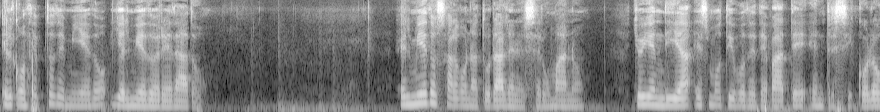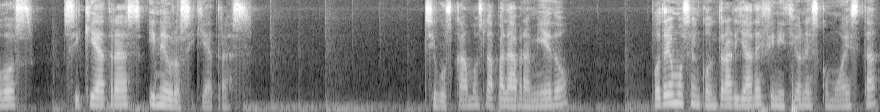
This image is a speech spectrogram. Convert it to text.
El concepto de miedo y el miedo heredado. El miedo es algo natural en el ser humano y hoy en día es motivo de debate entre psicólogos, psiquiatras y neuropsiquiatras. Si buscamos la palabra miedo, podremos encontrar ya definiciones como esta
